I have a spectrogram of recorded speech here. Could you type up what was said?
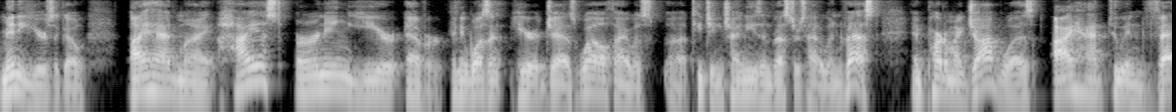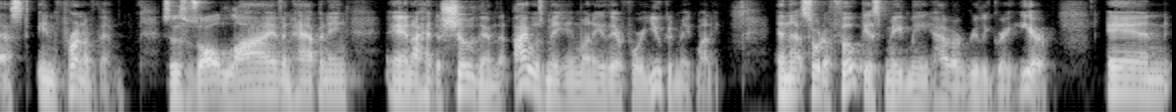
many years ago. I had my highest earning year ever. And it wasn't here at Jazz Wealth. I was uh, teaching Chinese investors how to invest. And part of my job was I had to invest in front of them. So this was all live and happening. And I had to show them that I was making money, therefore you could make money. And that sort of focus made me have a really great year. And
